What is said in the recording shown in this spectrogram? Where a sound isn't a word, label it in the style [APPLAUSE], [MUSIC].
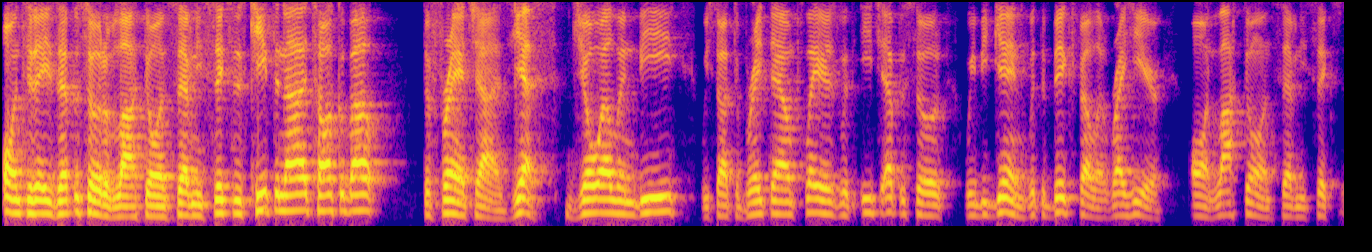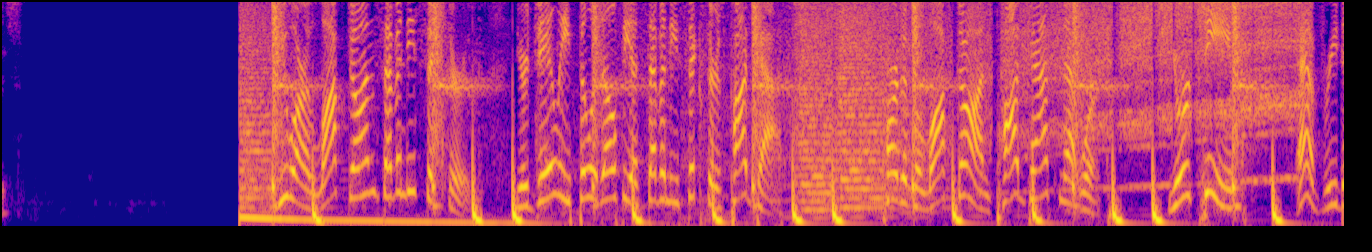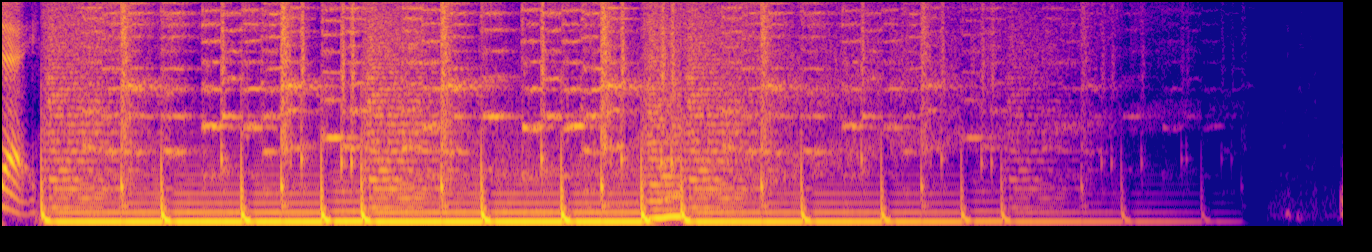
On today's episode of Locked On 76ers, Keith and I talk about the franchise. Yes, Joel Embiid we start to break down players with each episode. We begin with the big fella right here on Locked On 76ers. You are Locked On 76ers, your daily Philadelphia 76ers podcast. Part of the Locked On Podcast Network. Your team every day.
